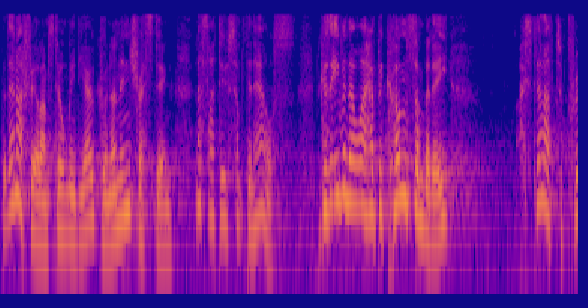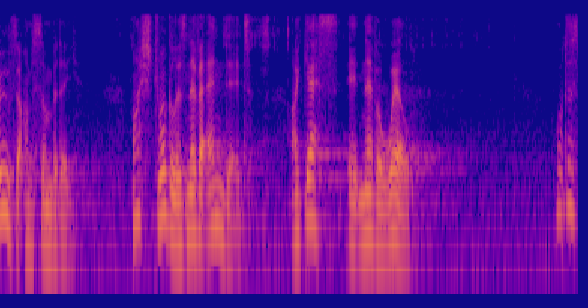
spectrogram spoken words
But then I feel I'm still mediocre and uninteresting unless I do something else. Because even though I have become somebody, I still have to prove that I'm somebody. My struggle has never ended. I guess it never will. What does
